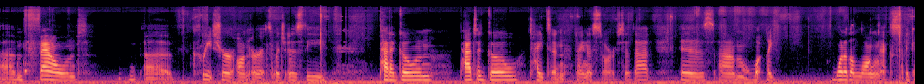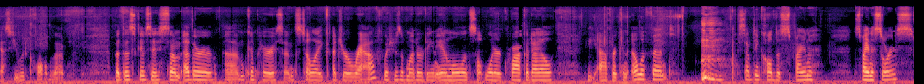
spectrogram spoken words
um, found uh, creature on Earth, which is the Patagon Patago Titan dinosaur. So that is um, what like one of the long necks, I guess you would call them. But this gives us some other um, comparisons to like a giraffe, which is a modern-day animal, and saltwater crocodile, the African elephant, something called the Spino Spinosaurus,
